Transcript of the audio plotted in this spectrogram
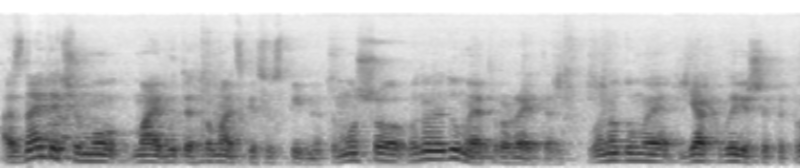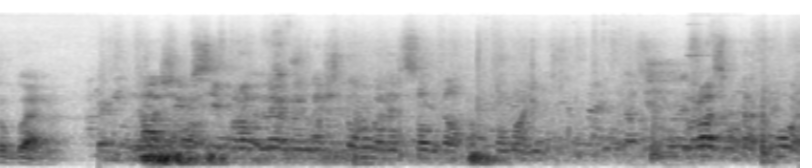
А знаєте, чому має бути громадське суспільне? Тому що воно не думає про рейтинг, воно думає, як вирішити проблеми. Наші всі проблеми на що перед солдатом помогіть. Ну разве так можна?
